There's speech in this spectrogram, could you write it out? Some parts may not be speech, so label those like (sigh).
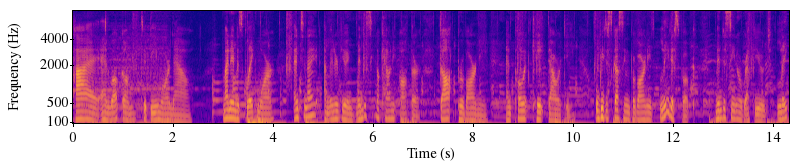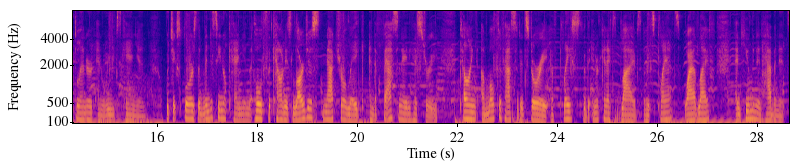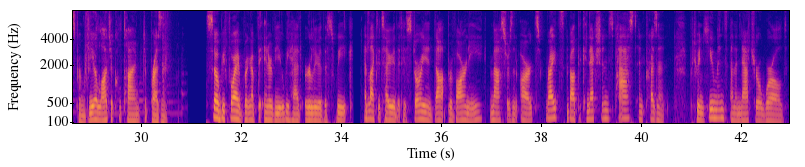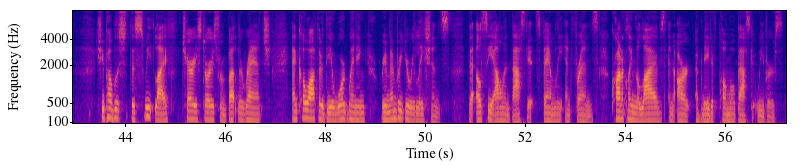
Hi, and welcome to Be More Now. My name is Blake More, and tonight I'm interviewing Mendocino County author Dot Brovarney and poet Kate Dougherty. We'll be discussing Brovarney's latest book, Mendocino Refuge Lake Leonard and Reeves Canyon, which explores the Mendocino Canyon that holds the county's largest natural lake and a fascinating history, telling a multifaceted story of place through the interconnected lives of its plants, wildlife, and human inhabitants from geological time to present. So, before I bring up the interview we had earlier this week, I'd like to tell you that historian Dot Brovarney, Masters in Arts, writes about the connections past and present between humans and the natural world she published The Sweet Life Cherry Stories from Butler Ranch and co authored the award winning Remember Your Relations The Elsie Allen Baskets, Family and Friends, chronicling the lives and art of native Pomo basket weavers.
